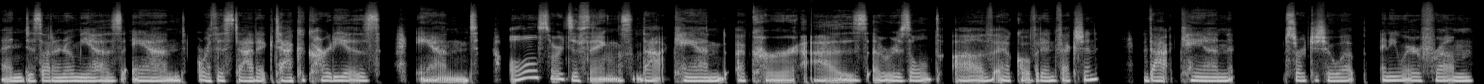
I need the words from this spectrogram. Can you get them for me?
and dysautonomias and orthostatic tachycardias and all sorts of things that can occur as a result of a COVID infection that can start to show up anywhere from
